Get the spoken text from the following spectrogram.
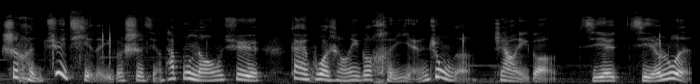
是很具体的一个事情，他不能去概括成一个很严重的这样一个。结结论，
